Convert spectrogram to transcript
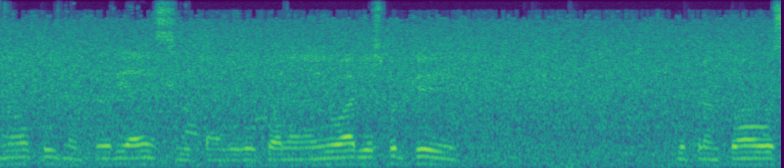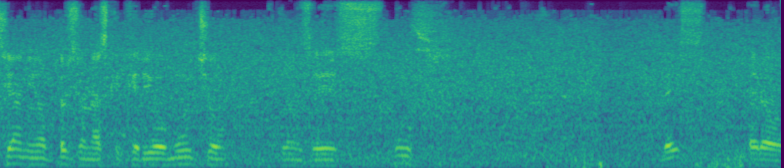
No, pues no podría decir tampoco cuál han habido varios porque de pronto se han ido personas que he querido mucho, entonces, uff, ¿ves? Pero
